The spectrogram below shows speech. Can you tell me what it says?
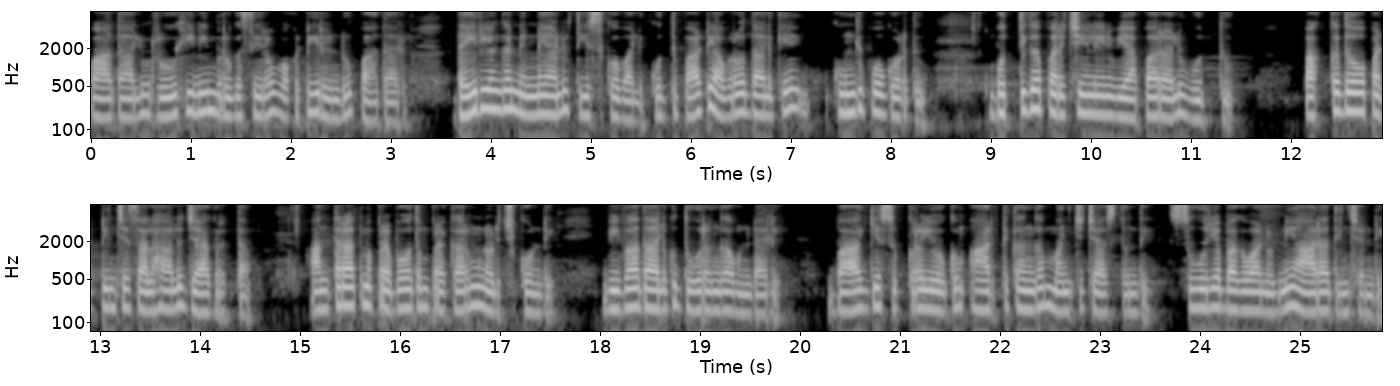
పాదాలు. రోహిణి మృగశిర ఒకటి రెండు పాదాలు. ధైర్యంగా నిర్ణయాలు తీసుకోవాలి. కొద్దిపాటి అవరోధాలకే కుంగిపోకూడదు. బొత్తిగా పరిచయం లేని వ్యాపారాలు వద్దు. పక్కదోవ పట్టించే సలహాలు జాగ్రత్త. అంతరాత్మ ప్రబోధం ప్రకారం నడుచుకోండి. వివాదాలకు దూరంగా ఉండాలి. భాగ్య శుక్రయోగం ఆర్థికంగా మంచి చేస్తుంది. సూర్య భగవానుడిని ఆరాధించండి.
